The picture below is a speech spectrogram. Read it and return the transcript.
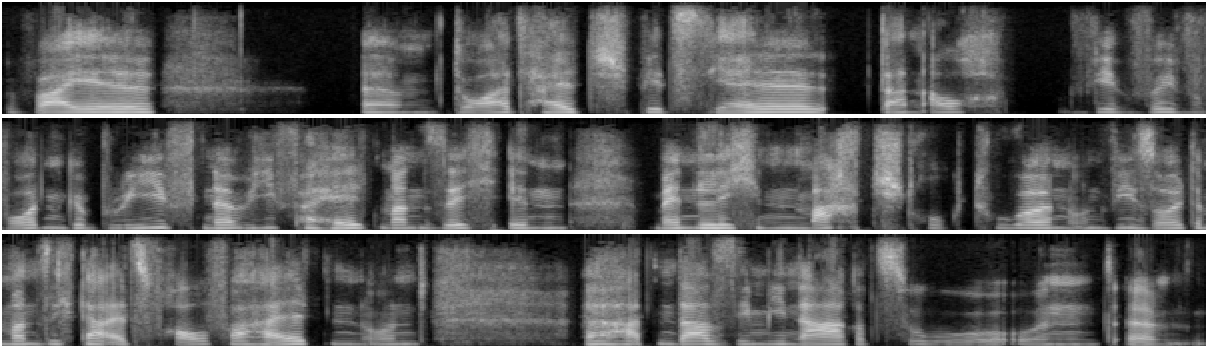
weil ähm, dort halt speziell dann auch wir, wir wurden gebrieft, ne, wie verhält man sich in männlichen Machtstrukturen und wie sollte man sich da als Frau verhalten und äh, hatten da Seminare zu und ähm,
